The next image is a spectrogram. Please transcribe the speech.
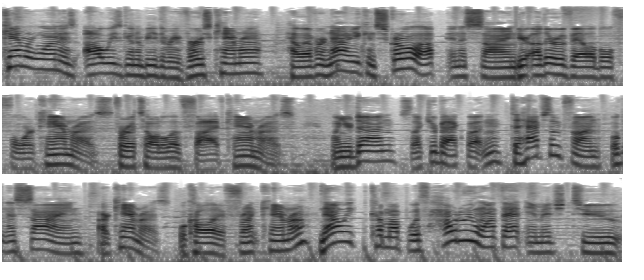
Camera one is always going to be the reverse camera. However, now you can scroll up and assign your other available four cameras for a total of five cameras. When you're done, select your back button. To have some fun, we'll assign our cameras. We'll call it a front camera. Now we come up with how do we want that image to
